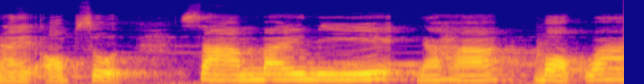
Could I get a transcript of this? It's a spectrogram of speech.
Knight of Swords สามใบนี้นะคะ บอกว่า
